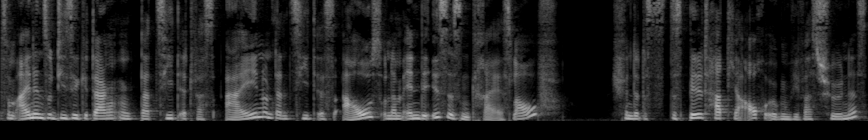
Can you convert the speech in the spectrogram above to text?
Zum einen so diese Gedanken, da zieht etwas ein und dann zieht es aus und am Ende ist es ein Kreislauf. Ich finde, das, das Bild hat ja auch irgendwie was Schönes.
